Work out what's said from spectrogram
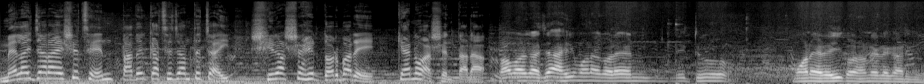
মেলায় যারা এসেছেন তাদের কাছে জানতে চাই সিরাজ শাহের দরবারে কেন আসেন তারা? বাবার কাছে আহি মনে করেন একটু মনের এই করানোর লেগে আর কি।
